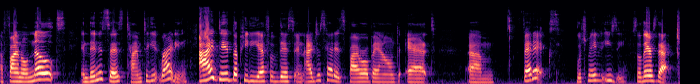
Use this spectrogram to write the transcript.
a final notes, and then it says time to get writing. I did the PDF of this and I just had it spiral bound at um, FedEx, which made it easy. So there's that.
